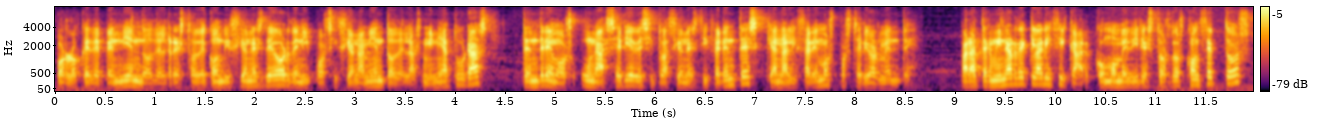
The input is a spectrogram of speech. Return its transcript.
por lo que dependiendo del resto de condiciones de orden y posicionamiento de las miniaturas, tendremos una serie de situaciones diferentes que analizaremos posteriormente. Para terminar de clarificar cómo medir estos dos conceptos,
